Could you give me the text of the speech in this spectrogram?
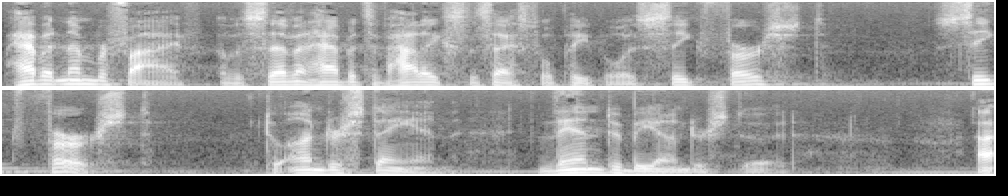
Habit number five of the seven habits of highly successful people is seek first, seek first to understand, then to be understood. I,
